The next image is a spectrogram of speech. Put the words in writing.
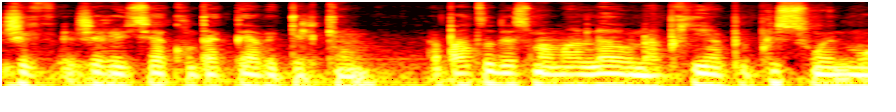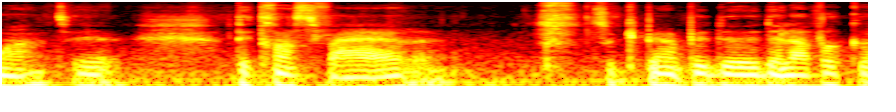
j'ai, réussi à contacter avec quelqu'un. À partir de ce moment-là, on a pris un peu plus soin de moi, tu sais, des transferts, s'occuper un peu de, de l'avocat.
